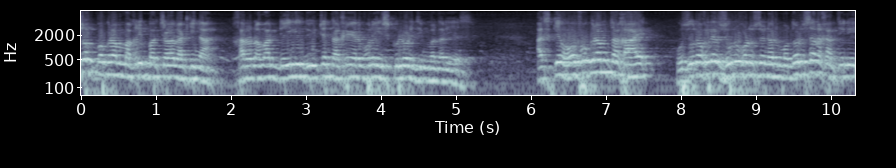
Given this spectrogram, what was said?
সব প্রোগ্রাম মাগরিব বাচ্চারা রাখি না, কারণ আমার ডেইলি দুইটা থাকে, এরপরে স্কুলের জিম্মাদারি আছে। আজকে হ প্রোগ্রাম থাকায় হুজুর হলে জোর করছেন আর মদরসার খাতিরে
